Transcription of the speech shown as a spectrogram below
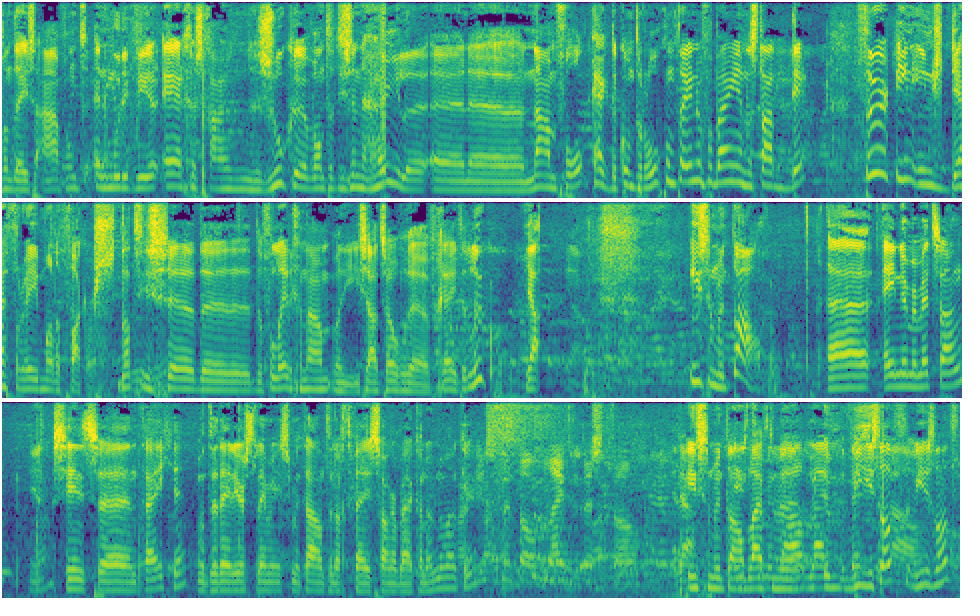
Van deze avond. En dan moet ik weer ergens gaan zoeken, want het is een hele uh, naam vol. Kijk, er komt een rolcontainer voorbij en dan staat 13-inch Death Ray Motherfuckers. Dat is uh, de, de volledige naam, want je zou het zo uh, vergeten. Luc? Ja. ja. Instrumentaal. Eén nummer met zang. Ja. Sinds een tijdje. Want we deden eerst alleen maar instrumentaal. En toen dachten wij, zanger bij kan ook nog wel een keer. instrumentaal blijft de beste taal. Ja. Instrumentaal, blijft, de, Wie is dat? Wie is dat?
